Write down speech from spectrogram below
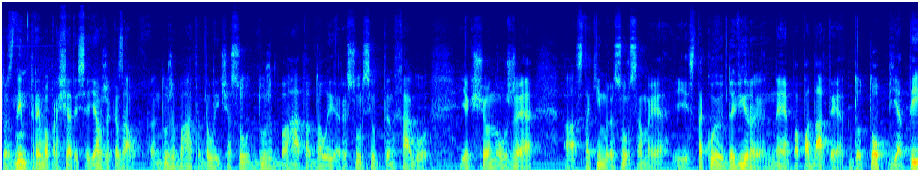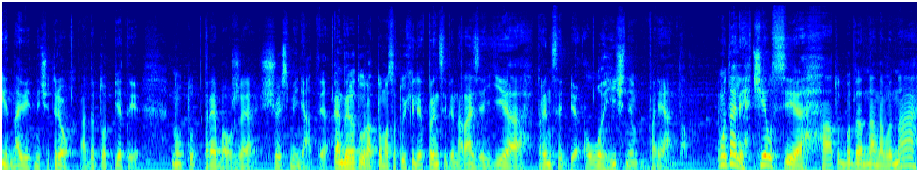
то з ним треба прощатися. Я вже казав, дуже багато дали часу, дуже багато дали ресурсів Тенхагу. Якщо ну вже з такими ресурсами і з такою довірою не попадати до топ 5 навіть не 4, а до топ 5 Ну тут треба вже щось міняти. Кандидатура Томаса Тухеля, в принципі, наразі є в принципі логічним варіантом. Ну далі Челсі. Тут буде одна новина.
